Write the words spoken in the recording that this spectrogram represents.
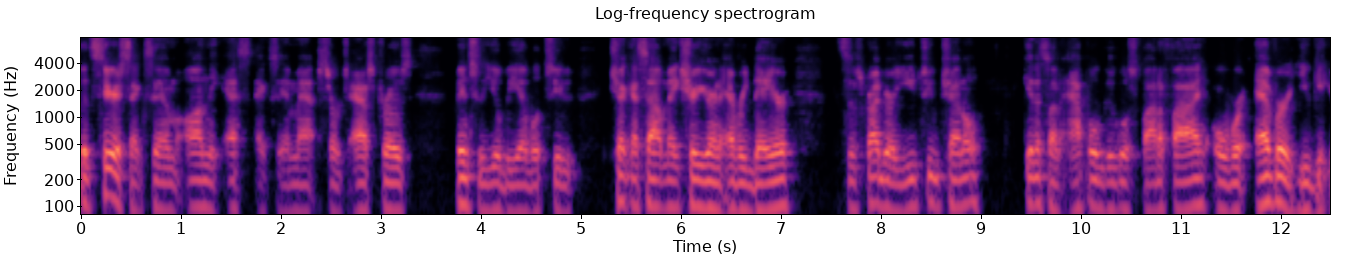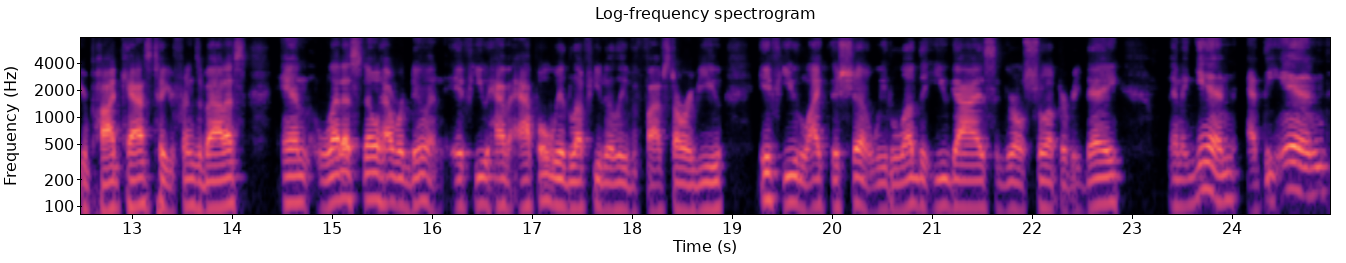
with SiriusXM on the SXM app. Search Astros. Eventually, you'll be able to check us out. Make sure you're an everydayer subscribe to our YouTube channel, get us on Apple, Google, Spotify, or wherever you get your podcast. Tell your friends about us and let us know how we're doing. If you have Apple, we'd love for you to leave a five star review. If you like the show, we love that you guys, the girls, show up every day. And again, at the end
